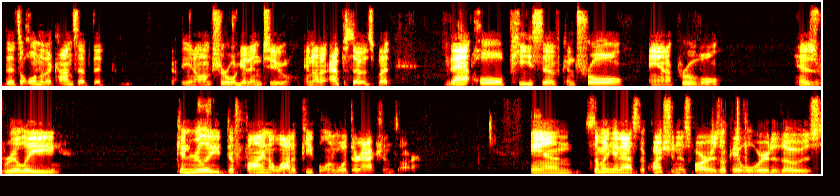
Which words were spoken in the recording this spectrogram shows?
that's a whole nother concept that, you know, I'm sure we'll get into in other episodes, but that whole piece of control and approval has really can really define a lot of people and what their actions are. And somebody had asked a question as far as, okay, well, where do those,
